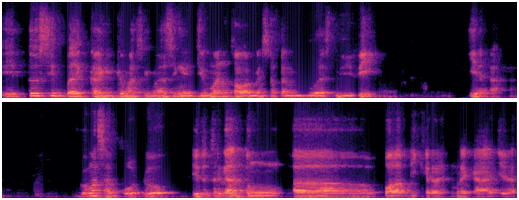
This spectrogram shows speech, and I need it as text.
itu sih baik lagi ke masing-masing ya. Cuman kalau misalkan gue sendiri, ya gue masa bodoh. Itu tergantung eh, pola pikir mereka aja.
